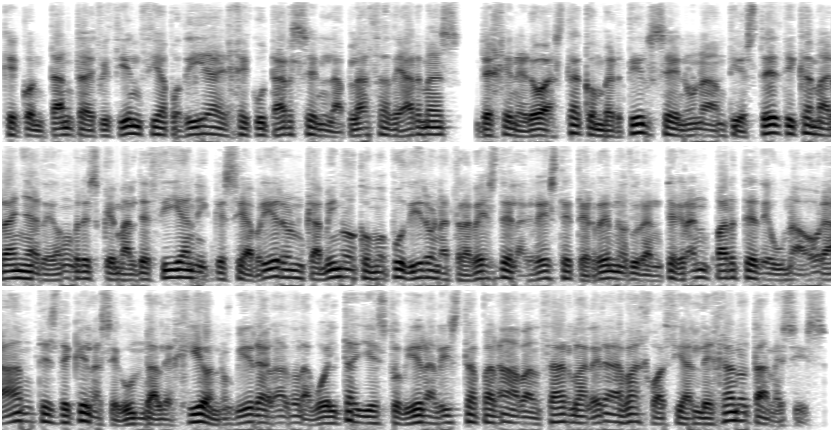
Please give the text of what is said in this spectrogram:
que con tanta eficiencia podía ejecutarse en la plaza de armas, degeneró hasta convertirse en una antiestética maraña de hombres que maldecían y que se abrieron camino como pudieron a través del agreste terreno durante gran parte de una hora antes de que la segunda legión hubiera dado la vuelta y estuviera lista para avanzar la ladera abajo hacia el lejano Támesis.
